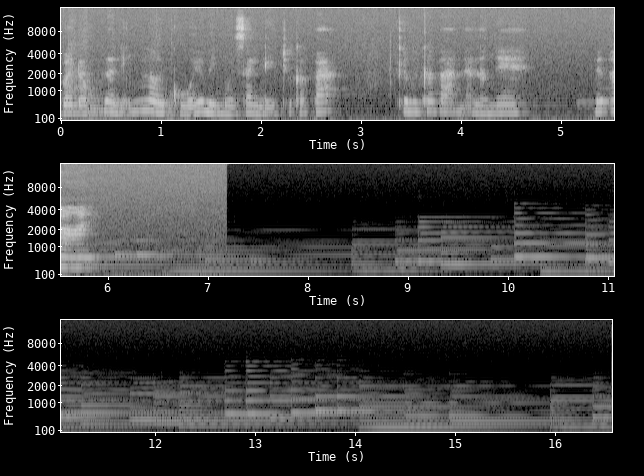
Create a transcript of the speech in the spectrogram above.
Và đó cũng là những lời cuối mà mình muốn dành đến cho các bạn. Cảm ơn các bạn đã lắng nghe. Bye bye.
